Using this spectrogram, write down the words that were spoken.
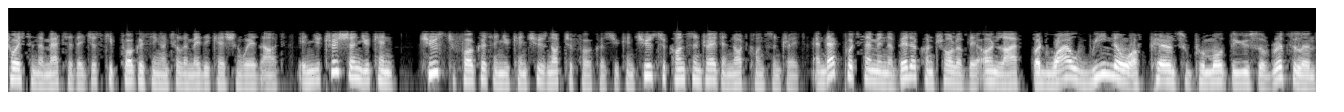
choice in the matter. They just keep focusing until the medication wears out. In nutrition, you can choose to focus and you can choose not to focus. You can choose to concentrate and not concentrate. And that puts them in a better control of their own life. But while we know of parents who promote the use of Ritalin,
